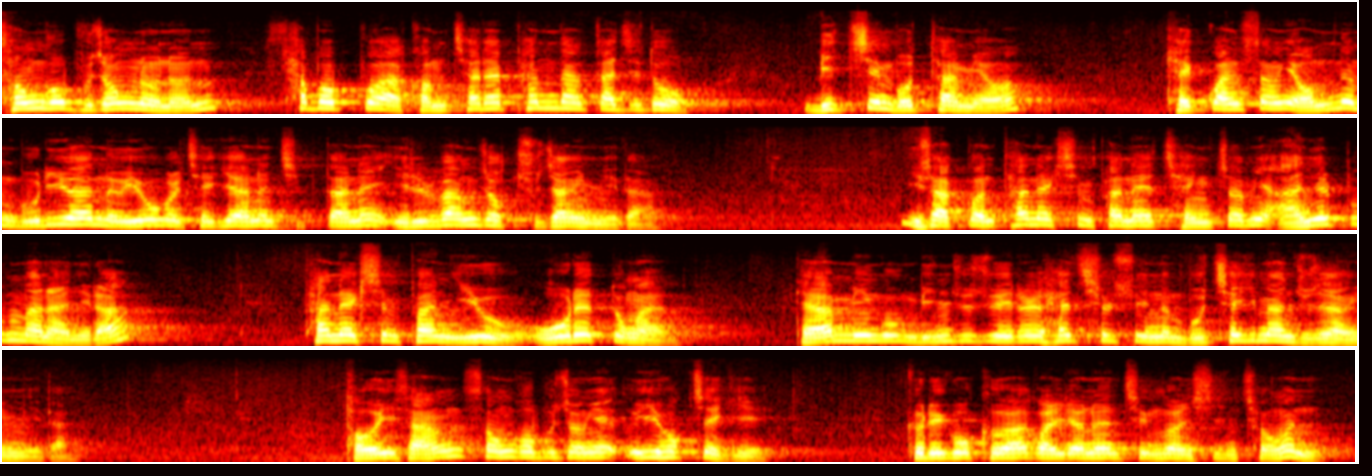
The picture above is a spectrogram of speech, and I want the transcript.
선거 부정론은 사법부와 검찰의 판단까지도 믿지 못하며 객관성이 없는 무리한 의혹을 제기하는 집단의 일방적 주장입니다. 이 사건 탄핵 심판의 쟁점이 아닐 뿐만 아니라 탄핵 심판 이후 오랫동안 대한민국 민주주의를 해칠 수 있는 무책임한 주장입니다. 더 이상 선거 부정의 의혹 제기 그리고 그와 관련한 증거 신청은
